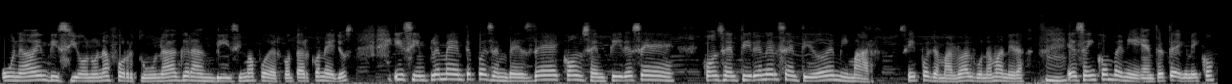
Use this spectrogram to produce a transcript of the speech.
una bendición, una fortuna grandísima poder contar con ellos. Y simplemente pues en vez de consentir ese, consentir en el sentido de mimar, sí, por llamarlo de alguna manera, ese inconveniente técnico,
